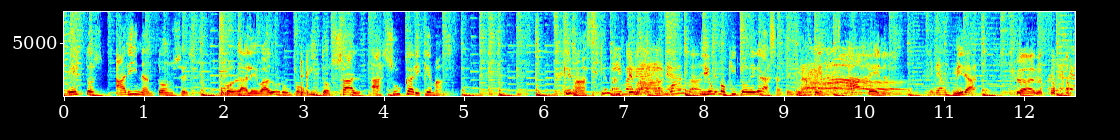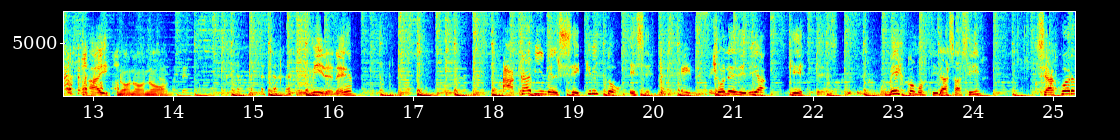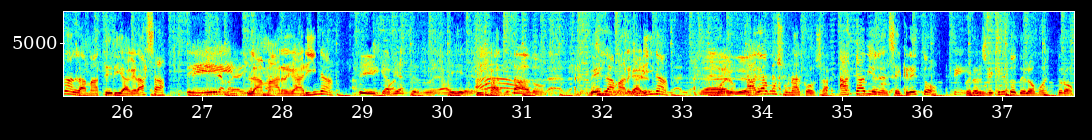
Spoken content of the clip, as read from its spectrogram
Esto es harina entonces, con la levadura un poquito, sal, azúcar y qué más. ¿Qué más? Y margarina. Y un poquito de grasa tenía, apenas, apenas. Mira, Claro. ahí. No, no, no. Miren, ¿eh? Acá viene el secreto, es este. Yo les diría que este es. ¿Ves cómo estirás así? ¿Se acuerdan la materia grasa? Sí, la margarina. La margarina. Sí, que había ahí eh, Fíjate. atado. ¿Ves la margarina? Bueno, hagamos una cosa. Acá viene el secreto, pero el secreto te lo muestro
